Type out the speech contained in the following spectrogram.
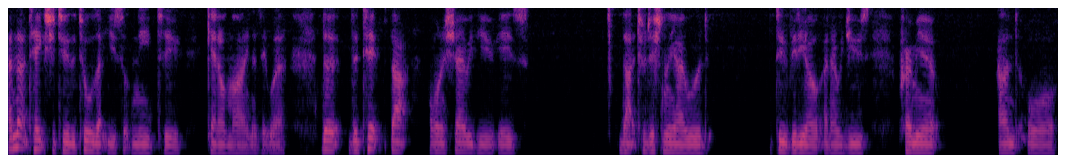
And that takes you to the tools that you sort of need to get online, as it were. The the tip that I want to share with you is that traditionally I would do video and I would use Premiere and or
